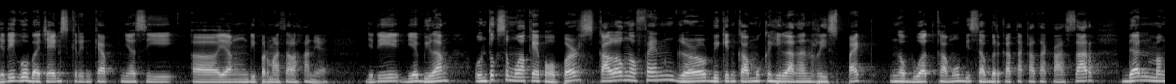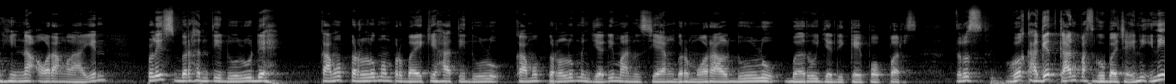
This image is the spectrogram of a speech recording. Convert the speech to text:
Jadi gue bacain screen capnya si eh, yang dipermasalahkan ya. Jadi dia bilang untuk semua K-popers kalau ngefan girl bikin kamu kehilangan respect, ngebuat kamu bisa berkata-kata kasar dan menghina orang lain, please berhenti dulu deh. Kamu perlu memperbaiki hati dulu. Kamu perlu menjadi manusia yang bermoral dulu baru jadi K-popers. Terus gue kaget kan pas gue baca ini, ini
